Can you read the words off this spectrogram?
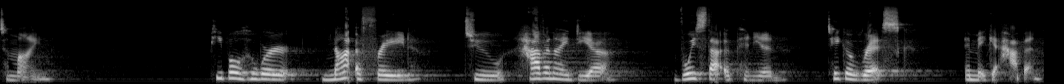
to mine. People who were not afraid to have an idea, voice that opinion, take a risk, and make it happen.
